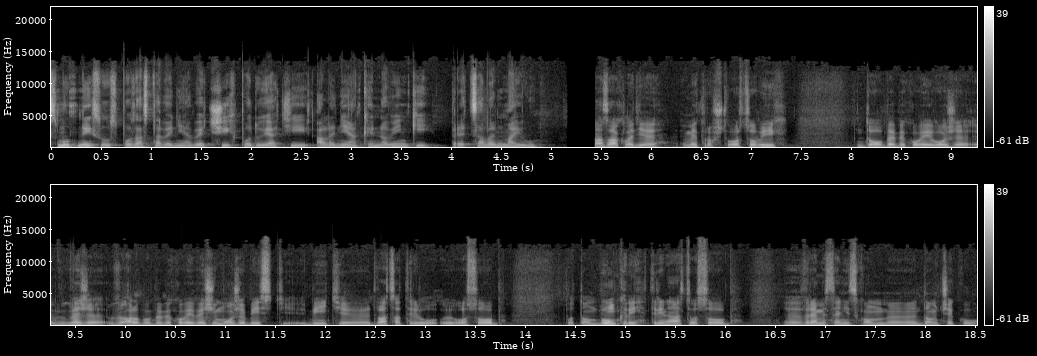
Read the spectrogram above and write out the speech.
Smutní sú z pozastavenia väčších podujatí, ale nejaké novinky predsa len majú. Na základe metrov štvorcových do bebekovej vože, veže, alebo bebekovej veži môže byť, byť 23 e, osôb, potom bunkry 13 osôb, v remeselníckom e, domčeku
